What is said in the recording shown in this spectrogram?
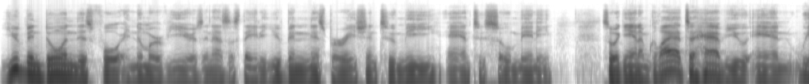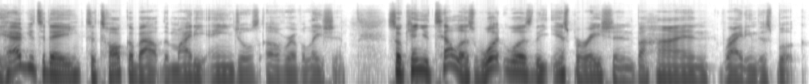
You've been doing this for a number of years. And as I stated, you've been an inspiration to me and to so many. So, again, I'm glad to have you. And we have you today to talk about the mighty angels of Revelation. So, can you tell us what was the inspiration behind writing this book?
